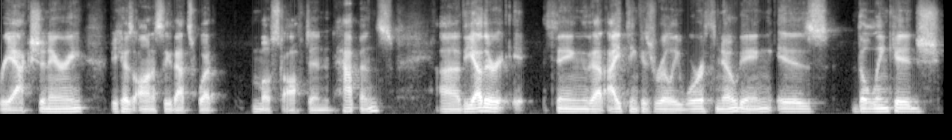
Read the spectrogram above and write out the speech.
reactionary, because honestly, that's what most often happens. Uh, the other thing that I think is really worth noting is the linkage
